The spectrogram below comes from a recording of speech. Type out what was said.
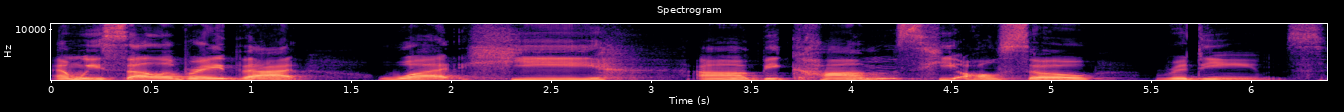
And we celebrate that what he uh, becomes, he also redeems,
